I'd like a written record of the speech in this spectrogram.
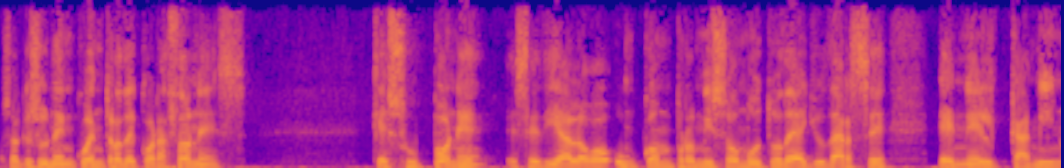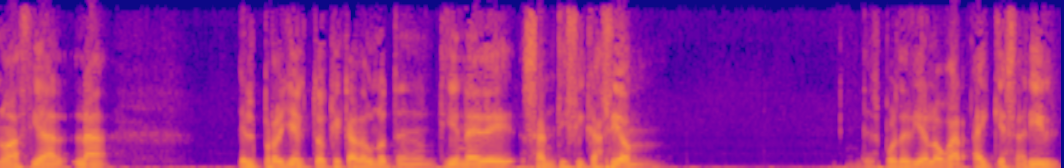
O sea que es un encuentro de corazones que supone ese diálogo un compromiso mutuo de ayudarse en el camino hacia la, el proyecto que cada uno tiene de santificación. Después de dialogar hay que salir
